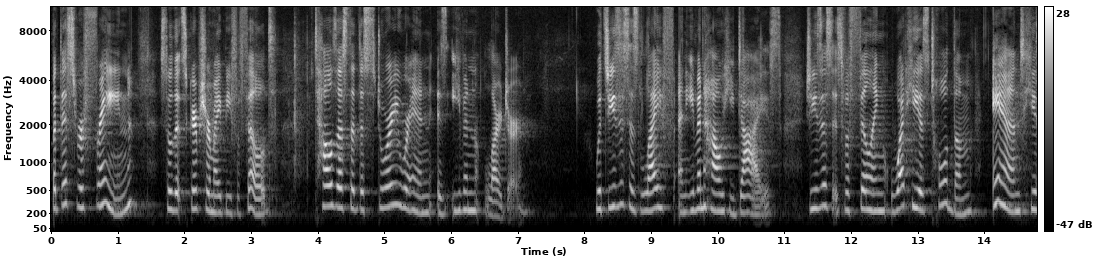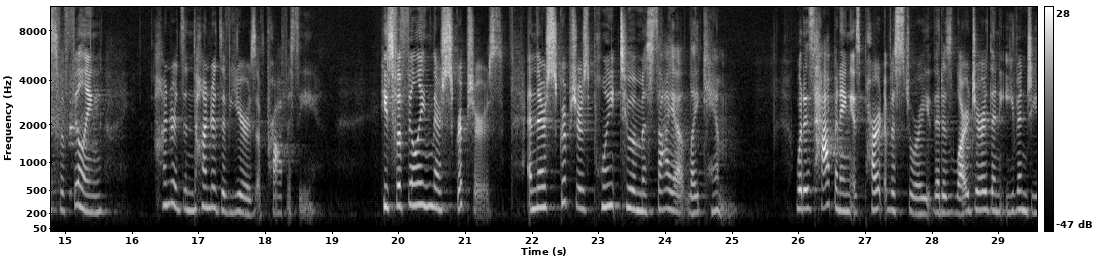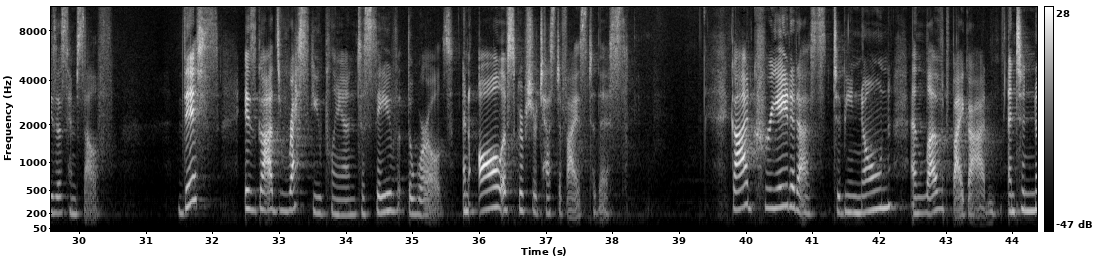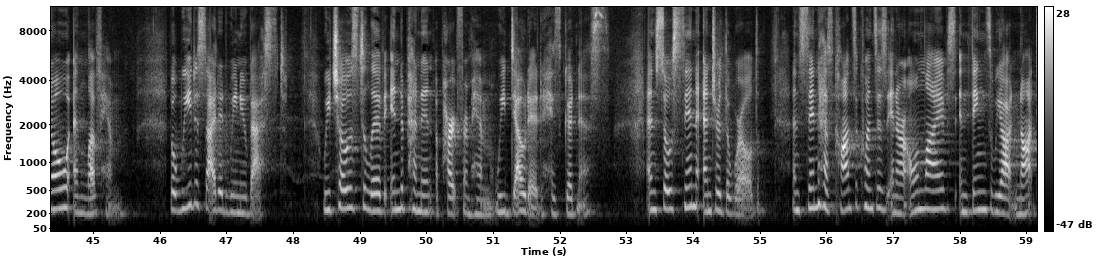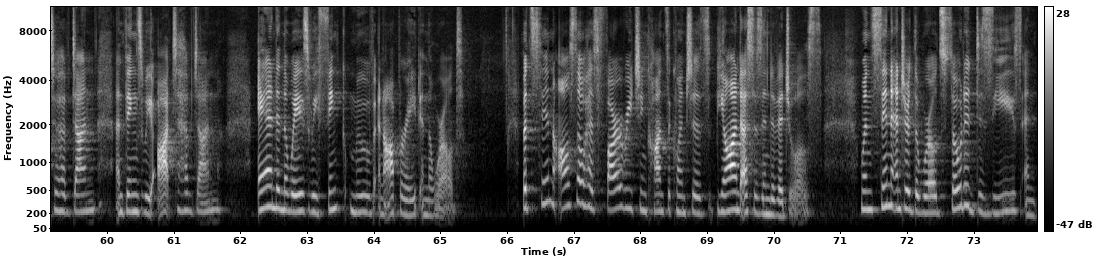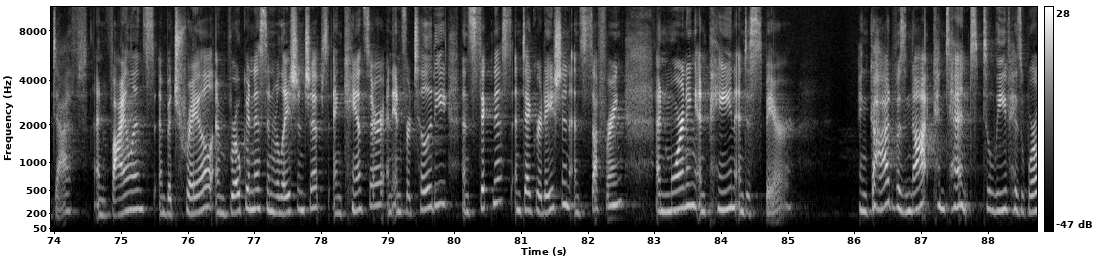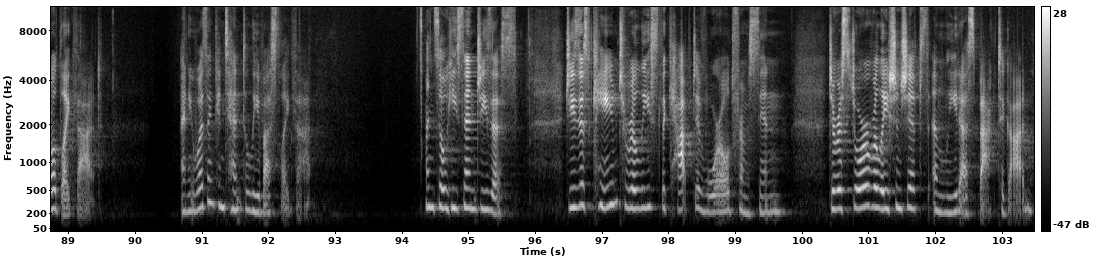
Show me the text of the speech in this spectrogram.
But this refrain, so that scripture might be fulfilled, tells us that the story we're in is even larger. With Jesus' life and even how he dies, Jesus is fulfilling what he has told them, and he is fulfilling hundreds and hundreds of years of prophecy. He's fulfilling their scriptures, and their scriptures point to a Messiah like him. What is happening is part of a story that is larger than even Jesus himself. This is God's rescue plan to save the world, and all of Scripture testifies to this. God created us to be known and loved by God, and to know and love Him. But we decided we knew best. We chose to live independent apart from Him. We doubted His goodness. And so sin entered the world. And sin has consequences in our own lives, in things we ought not to have done, and things we ought to have done and in the ways we think, move, and operate in the world. But sin also has far reaching consequences beyond us as individuals. When sin entered the world, so did disease and death, and violence and betrayal, and brokenness in relationships, and cancer, and infertility, and sickness, and degradation, and suffering, and mourning, and pain, and despair. And God was not content to leave his world like that. And he wasn't content to leave us like that. And so he sent Jesus. Jesus came to release the captive world from sin, to restore relationships and lead us back to God.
